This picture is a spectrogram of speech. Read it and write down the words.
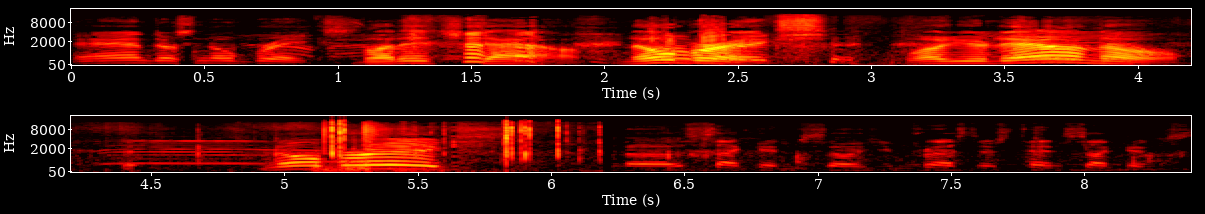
and there's no brakes. But it's down. No, brakes. Well, you're down though. No brakes. Uh, second, so if you press, there's 10 seconds.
